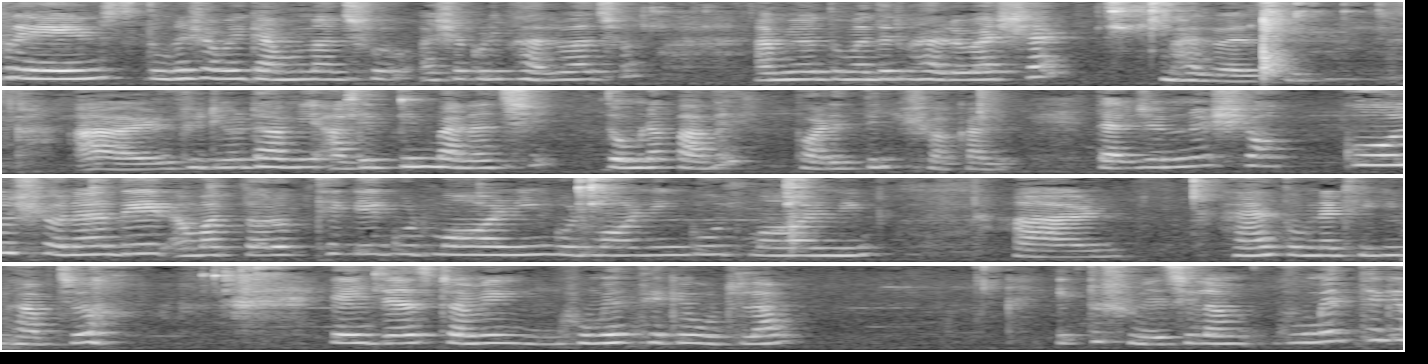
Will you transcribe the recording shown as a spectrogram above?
ফ্রেন্ডস তোমরা সবাই কেমন আছো? আশা করি ভালো আছো। আমিও তোমাদের ভালোবাসায় ভালো আছি। আর ভিডিওটা আমি আগের দিন বানাচ্ছি। তোমরা পাবে পরের দিন সকালে। তার জন্য সকল সোনাদের আমার তরফ থেকে good morning good morning good morning আর হ্যাঁ তোমরা ঠিকই ভাবছ। এই জাস্ট আমি ঘুমের থেকে উঠলাম। একটু শুয়েছিলাম। ঘুমের থেকে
